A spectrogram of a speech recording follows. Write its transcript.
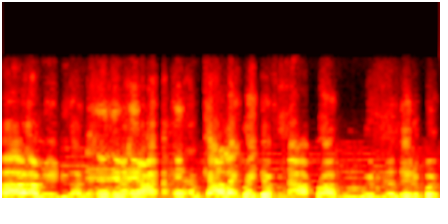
I, I- I really do. I mean, and, and, and I, and I'm kind of like right there from now. I probably move away from that later, but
